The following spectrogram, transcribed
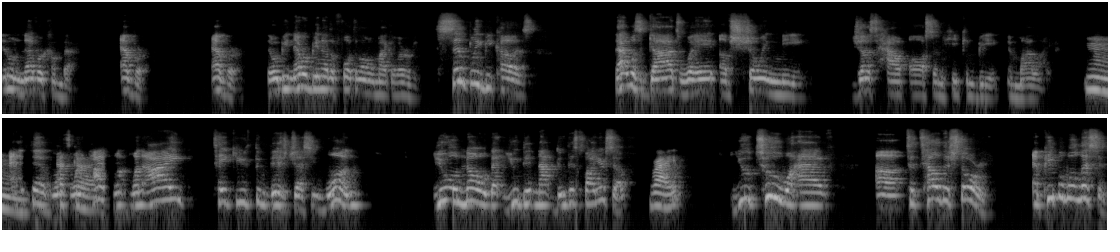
It'll never come back, ever, ever. There will be never be another Fourth and Long with Michael Irvin, simply because that was God's way of showing me just how awesome He can be in my life. Mm. And then when, That's when good. I when, when I take you through this, Jesse, one, you will know that you did not do this by yourself Right. you too will have uh, to tell this story and people will listen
